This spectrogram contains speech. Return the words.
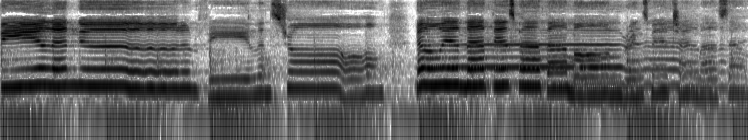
feeling good and feeling strong, knowing that this path I'm on brings me to myself.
